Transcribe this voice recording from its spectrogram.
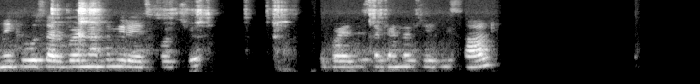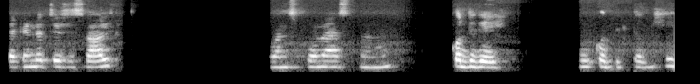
మీకు సరిపడినంత మీరు వేసుకోవచ్చు. ఇప్పుడైతే సెకండ్ వచ్చేసి సాల్ట్ సెకండ్ వచ్చేసి సాల్ట్ వన్ స్పూన్ వేస్తున్నాను కొద్దిగా కొద్దిగా తగ్గి.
